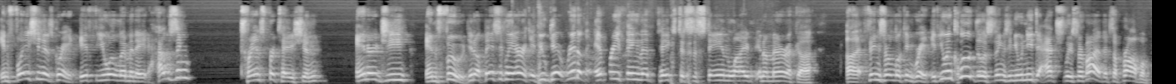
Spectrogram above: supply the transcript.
inflation is great if you eliminate housing, transportation, energy, and food. You know, basically, Eric, if you get rid of everything that takes to sustain life in America, uh, things are looking great. If you include those things and you need to actually survive, it's a problem.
